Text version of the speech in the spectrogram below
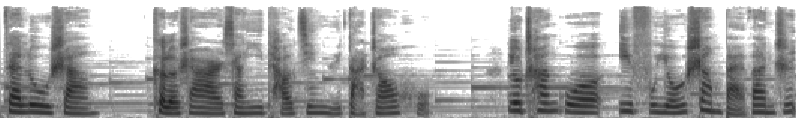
在路上，克罗沙尔向一条鲸鱼打招呼。又穿过一幅由上百万只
